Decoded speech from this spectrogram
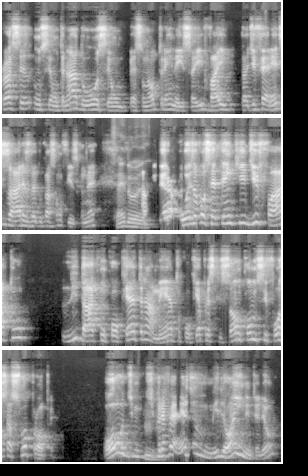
para ser um, ser um treinador, ser um personal trainer, isso aí vai para diferentes áreas da educação física, né? Sem dúvida. A primeira coisa, você tem que, de fato, lidar com qualquer treinamento, qualquer prescrição, como se fosse a sua própria. Ou, de, de uhum. preferência, melhor ainda, entendeu?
